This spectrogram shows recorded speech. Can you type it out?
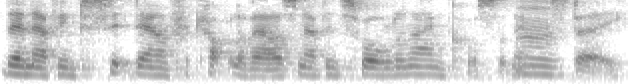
then having to sit down for a couple of hours and having swollen ankles the next day.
